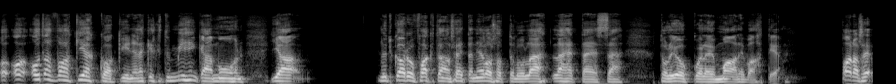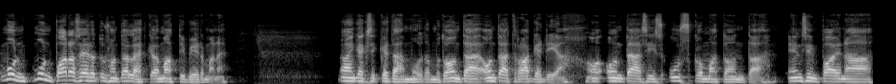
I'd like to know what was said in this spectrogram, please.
o, ota vaan kiekkoa kiinni, älä keskity mihinkään muuhun. Ja nyt karu fakta on se, että nelosottelun lä- lähettäessä tuli joukkueelle maalivahtia. Paras, mun, mun paras ehdotus on tällä hetkellä Matti Virmanen. Mä en keksi ketään muuta, mutta on tämä on tää tragedia. On, on tämä siis uskomatonta. Ensin painaa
